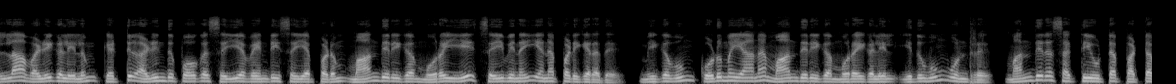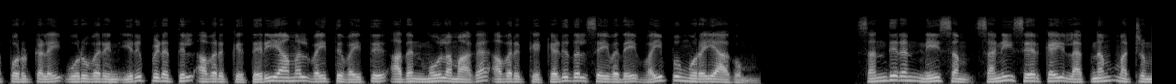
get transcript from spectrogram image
எல்லா வழிகளிலும் கெட்டு அழிந்து போக செய்ய வேண்டி செய்யப்படும் மாந்திரிக முறையே செய்வினை எனப்படுகிறது. மிகவும் கொடுமையான மாந்திரிக முறைகளில் இதுவும் ஒன்று. மந்திர சக்தியூட்டப்பட்ட பொருட்களை ஒருவரின் இருப்பிடத்தில் அவருக்கு தெரியாமல் வைத்து வைத்து அதன் மூலமாக அவருக்கு கெடுதல் செய்வதே வைப்பு முறையாகும். சந்திரன் நீசம் சனி சேர்க்கை லக்னம் மற்றும்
